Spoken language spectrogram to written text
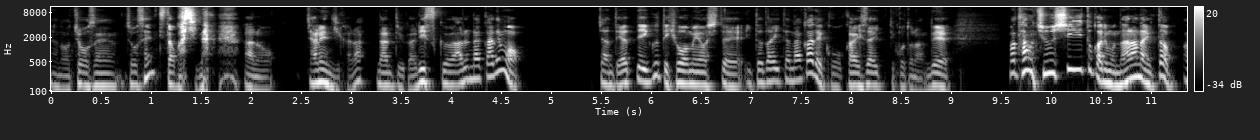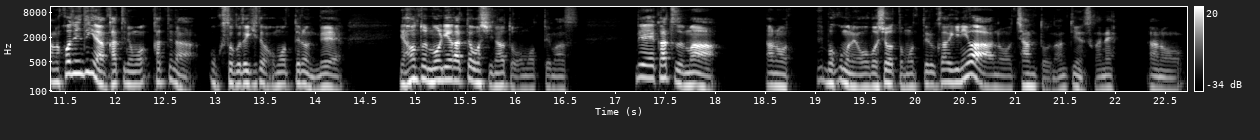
あの、挑戦、挑戦って言ったらおかしいな。あの、チャレンジかな？なんていうかリスクがある中でも、ちゃんとやっていくって表明をしていただいた中で、こう開催ってことなんで、まあ多分中止とかにもならないと、あの個人的には勝手に勝手な憶測できて思ってるんで、いや、本当に盛り上がってほしいなと思ってます。で、かつ、まあ、あの、僕もね、応募しようと思ってる限りは、あの、ちゃんと、なんていうんですかね、あの、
